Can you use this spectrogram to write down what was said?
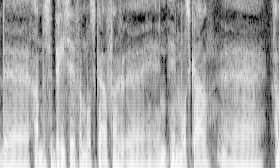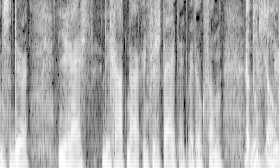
De ambassadrice van Moskou, van, eh, in, in Moskou, eh, ambassadeur, die reist, die gaat naar universiteiten. Ik weet ook van. Dat doet ze ook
